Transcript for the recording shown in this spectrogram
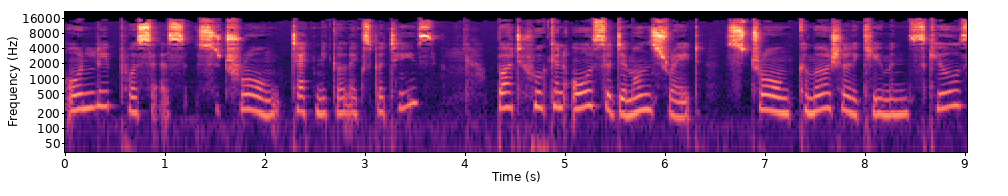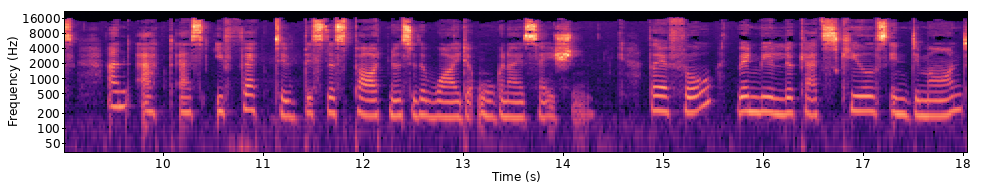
only possess strong technical expertise, but who can also demonstrate strong commercial acumen skills and act as effective business partners to the wider organization. Therefore, when we look at skills in demand,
